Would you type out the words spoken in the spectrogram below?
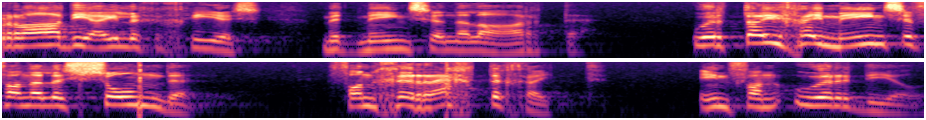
praat die Heilige Gees met mense in hulle harte. Oortuig hy mense van hulle sonde, van geregtigheid en van oordeel.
